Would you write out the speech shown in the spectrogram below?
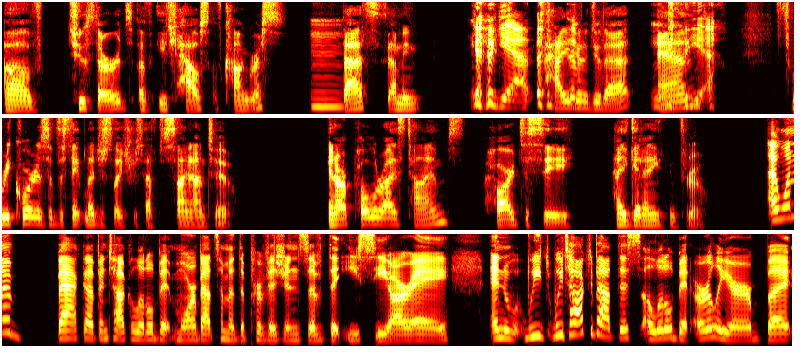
of two thirds of each House of Congress. Mm. That's, I mean, yeah. how are you going to do that? And yeah. Three quarters of the state legislatures have to sign on too. In our polarized times, hard to see how you get anything through. I want to back up and talk a little bit more about some of the provisions of the ECRA. And we we talked about this a little bit earlier, but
